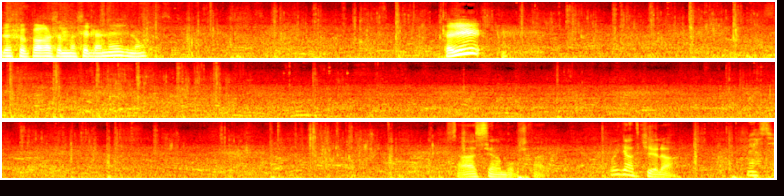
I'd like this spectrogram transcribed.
Là, je peux pas ramasser de la neige, non Salut Ça, c'est un bon cheval. Regarde qui est là. Merci.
